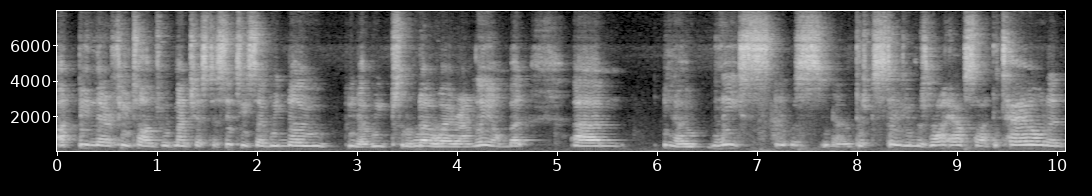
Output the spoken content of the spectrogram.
I've been there a few times with Manchester City, so we know you know we sort of know our way around Lyon, But um, you know, Nice, it was you know the stadium was right outside the town, and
